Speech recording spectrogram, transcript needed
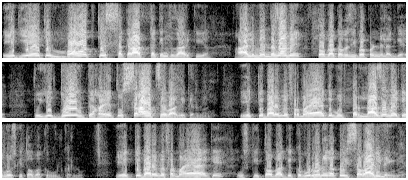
ایک یہ ہے کہ موت کے سکرات تک انتظار کیا، عالم نظا میں توبہ کا وظیفہ پڑھنے لگ گئے۔ تو یہ دو انتہائیں تو سراحت سے واضح کر دی ایک کے بارے میں فرمایا ہے کہ مجھ پر لازم ہے کہ میں اس کی توبہ قبول کر لوں۔ ایک کے بارے میں فرمایا ہے کہ اس کی توبہ کے قبول ہونے کا کوئی سوال ہی نہیں ہے۔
